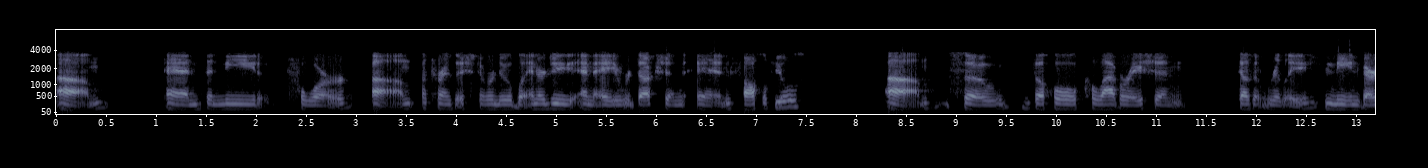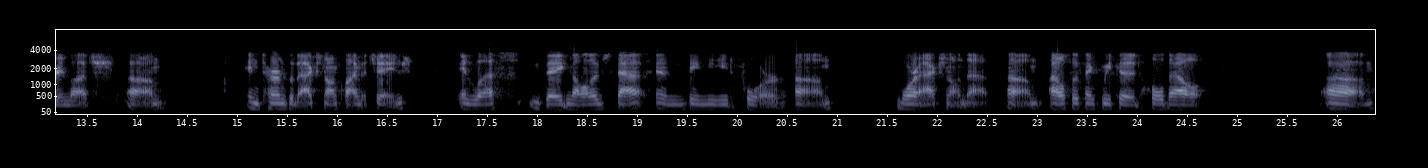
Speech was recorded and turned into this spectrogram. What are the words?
um, and the need for um, a transition to renewable energy and a reduction in fossil fuels. Um, so the whole collaboration doesn't really mean very much um, in terms of action on climate change unless they acknowledge that and the need for um, more action on that. Um, I also think we could hold out um,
